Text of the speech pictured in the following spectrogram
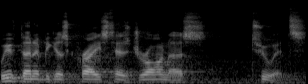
we've done it because Christ has drawn us to it.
